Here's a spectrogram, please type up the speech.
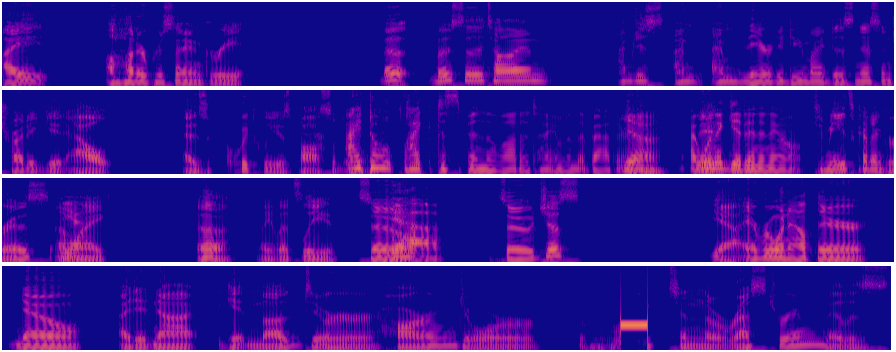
I, I 100% agree. Mo- most of the time, I'm just I'm I'm there to do my business and try to get out as quickly as possible. I don't like to spend a lot of time in the bathroom. Yeah, I want to get in and out. To me, it's kind of gross. I'm Yeah. like, ugh, like let's leave. So yeah. So just yeah, everyone out there, no, I did not get mugged or harmed or raped in the restroom. It was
